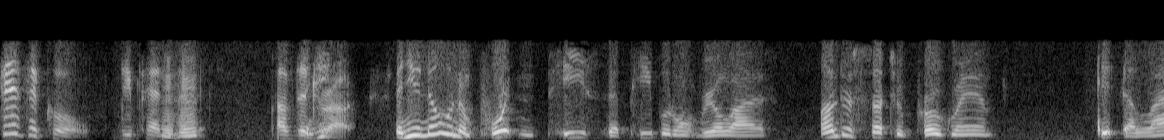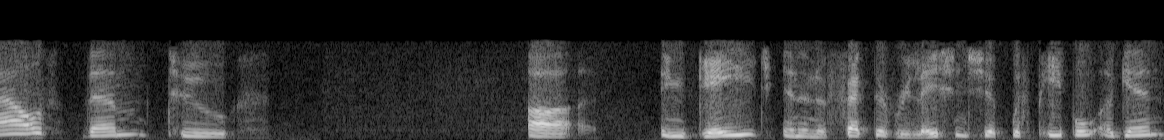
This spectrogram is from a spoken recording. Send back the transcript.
physical dependence mm-hmm. of the and drug. You, and you know an important piece that people don't realize under such a program, it allows them to uh, engage in an effective relationship with people again.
